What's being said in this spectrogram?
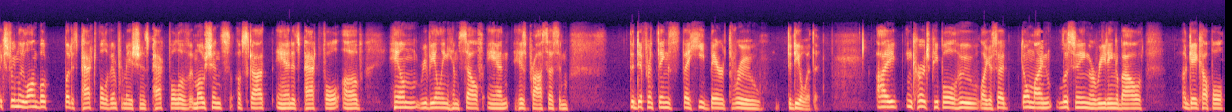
extremely long book, but it's packed full of information. It's packed full of emotions of Scott, and it's packed full of him revealing himself and his process and the different things that he bared through to deal with it. I encourage people who, like I said, don't mind listening or reading about a gay couple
